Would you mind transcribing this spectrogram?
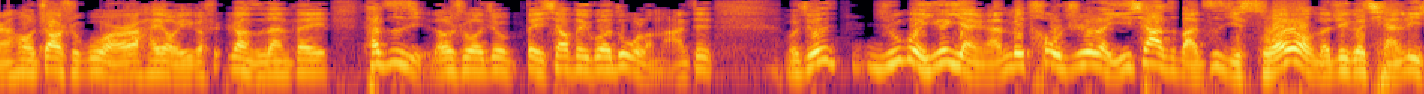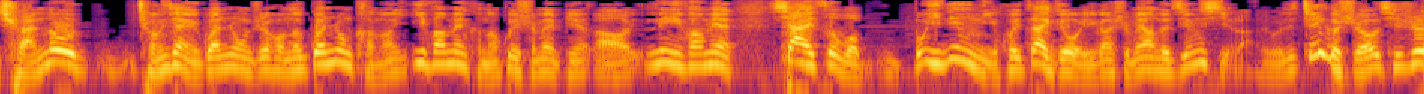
然后《赵氏孤儿》，还有一个《让子弹飞》，他自己都说就被消费过度了嘛。这，我觉得如果一个演员被透支了，一下子把自己所有的这个潜力全都呈现给观众之后，那观众可能一方面可能会审美疲劳，另一方面下一次我不一定你会再给我一个什么样的惊喜了。我觉得这个时候其实。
